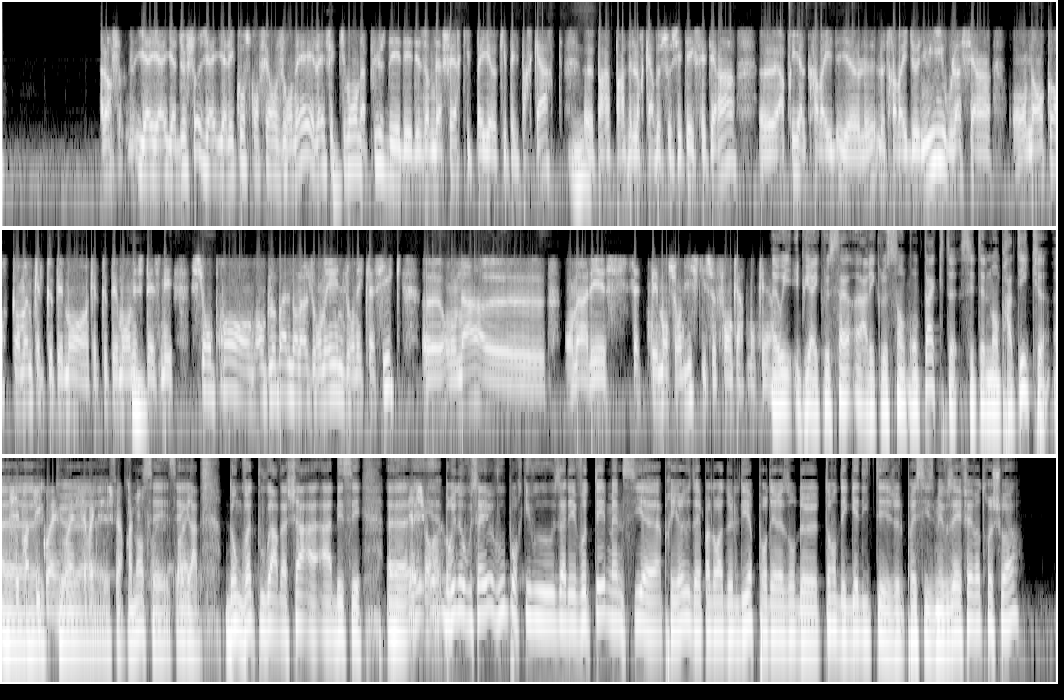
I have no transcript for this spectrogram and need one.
Alors, il y y y a deux choses. Il y y a les courses qu'on fait en journée, et là, effectivement, on a plus des, des, des hommes d'affaires qui payent, euh, qui payent par carte, Mhm. euh, par, par leur carte de société, etc. Euh, après, il y a le travail, a le, le travail de nuit, où là, c'est un, on a encore quand même quelques paiements, hein, quelques paiements en Mhm. espèces. Mais si on prend en, en global dans la journée, une journée classique, euh, on a, euh, on a les 7 paiements sur 10 qui se font en carte bancaire. Ah oui, et puis avec le avec le sans contact, c'est tellement pratique. euh, C'est pratique, ouais, que, ouais, c'est vrai que c'est euh, c'est ouais. Ouais. agréable. Donc votre pouvoir d'achat a, a baissé. Euh. Bruno, vous savez vous pour qui vous allez voter, même si euh, a priori vous n'avez pas le droit de le dire pour des raisons de temps d'égalité, je le précise. Mais vous avez fait votre choix?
